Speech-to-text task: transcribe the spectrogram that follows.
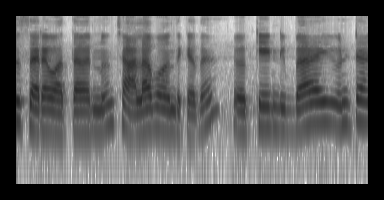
చూసారా వాతావరణం? చాలా బాగుంది కదా? ఓకే అండి బాయ్. ఉంటాను.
